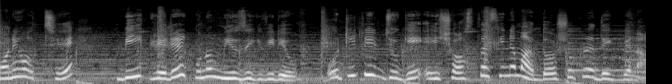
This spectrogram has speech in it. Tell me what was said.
মনে হচ্ছে বি গ্রেডের কোনো মিউজিক ভিডিও ওটিটির যুগে এই সস্তা সিনেমা দর্শকরা দেখবে না।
